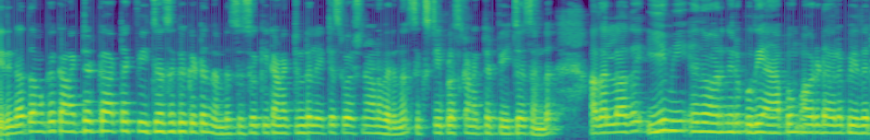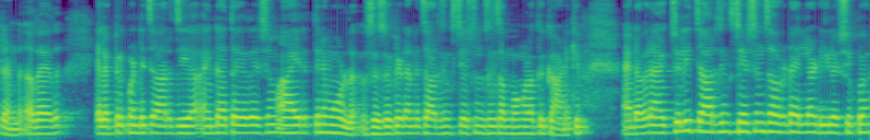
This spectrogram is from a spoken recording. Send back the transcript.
ഇതിന്റെ അകത്ത് നമുക്ക് കണക്റ്റഡ് കാർടെക് ഫീച്ചേഴ്സ് ഒക്കെ കിട്ടുന്നുണ്ട്. സുസുക്കി കണക്റ്റിന്റെ ലേറ്റസ്റ്റ് വേർഷൻ ആണ് വരുന്നത്. സിക്സ്റ്റി പ്ലസ് കണക്റ്റഡ് ഫീച്ചേഴ്സ് ഉണ്ട്. അതല്ലാതെ ഇ മീ എന്ന് പറയുന്നൊരു പുതിയ ആപ്പും അവർ ഡെവലപ്പ് ചെയ്തിട്ടുണ്ട്. അതായത് ഇലക്ട്രിക് വണ്ടി ചാർജ് ചെയ്യുക. അതിന്റെ അകത്ത് ഏകദേശം ആയിരത്തിന് മുകളിൽ സുസുക്കിയുടെ തന്നെ ചാർജിങ് സ്റ്റേഷൻസും സംഭവങ്ങളൊക്കെ കാണിക്കും. ആൻഡ് അവർ ആക്ച്വലി ചാർജിങ് സ്റ്റേഷൻസ് അവരുടെ എല്ലാ ഡീലർഷിപ്പും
